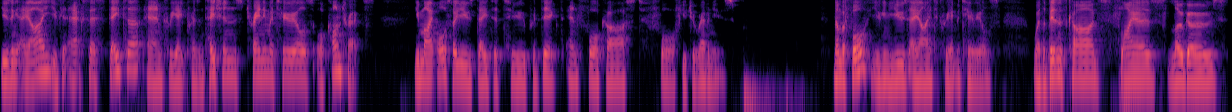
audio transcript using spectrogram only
Using AI, you can access data and create presentations, training materials, or contracts. You might also use data to predict and forecast for future revenues. Number four, you can use AI to create materials, whether business cards, flyers, logos,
